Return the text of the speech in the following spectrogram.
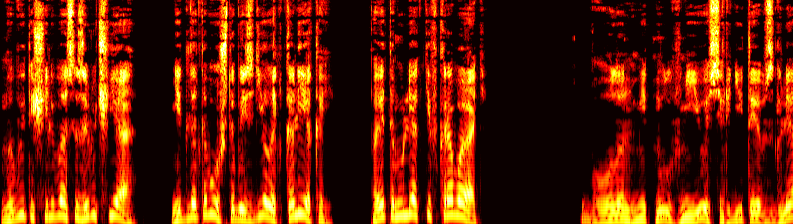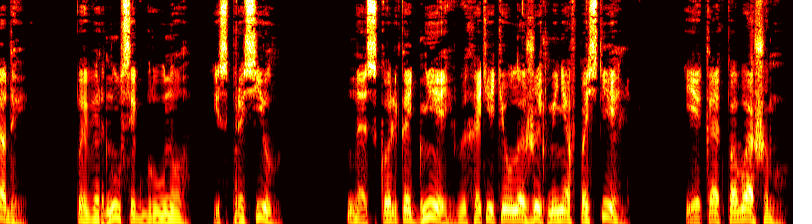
мы вытащили вас из ручья не для того, чтобы сделать калекой, поэтому лягте в кровать». Болон метнул в нее сердитые взгляды, повернулся к Бруно и спросил, «На сколько дней вы хотите уложить меня в постель? И как по-вашему,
